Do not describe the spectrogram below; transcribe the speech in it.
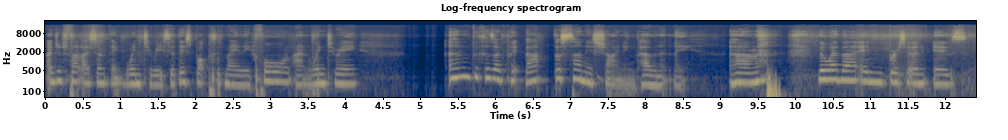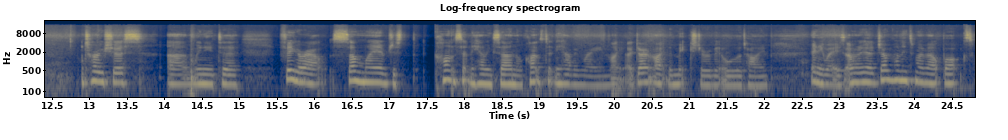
I just felt like something wintry, so this box is mainly fall and wintry. And because I've picked that, the sun is shining permanently. Um, the weather in Britain is atrocious um, we need to figure out some way of just constantly having sun or constantly having rain. Like, I don't like the mixture of it all the time. Anyways, I'm going to jump on into my melt box.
